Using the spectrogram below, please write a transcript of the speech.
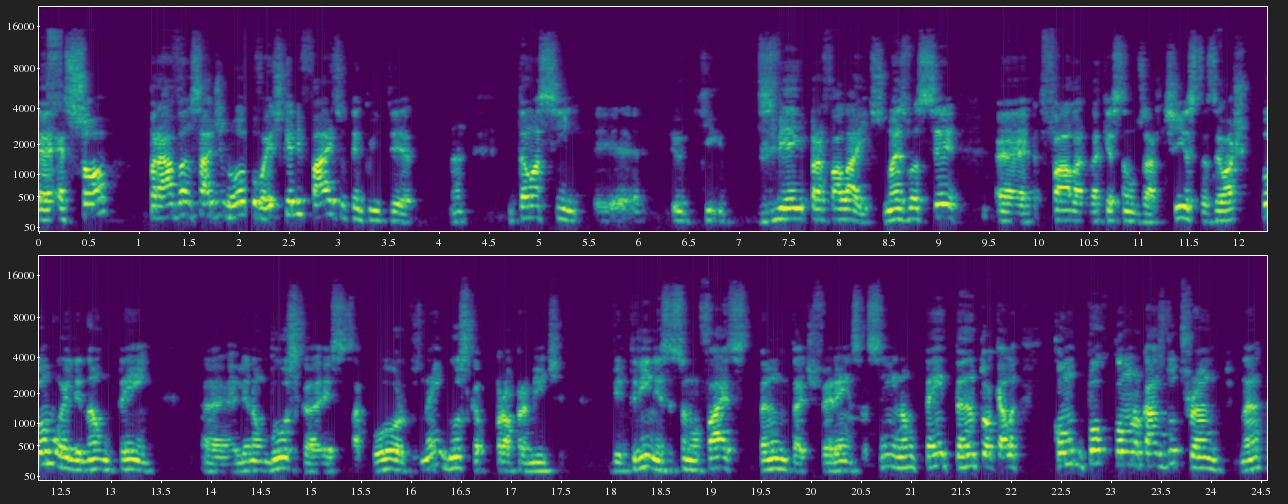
é, é só para avançar de novo, é isso que ele faz o tempo inteiro. Né? Então, assim, é, que desviei para falar isso, mas você é, fala da questão dos artistas, eu acho que como ele não tem, é, ele não busca esses acordos, nem busca propriamente vitrines, isso não faz tanta diferença assim, não tem tanto aquela, como, um pouco como no caso do Trump, né?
